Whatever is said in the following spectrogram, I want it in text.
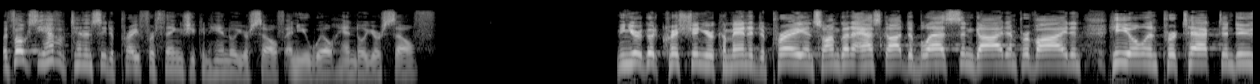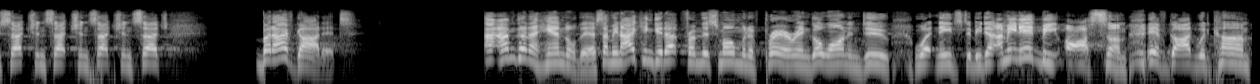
But, folks, you have a tendency to pray for things you can handle yourself, and you will handle yourself. I mean, you're a good Christian, you're commanded to pray, and so I'm going to ask God to bless and guide and provide and heal and protect and do such and such and such and such. But I've got it. I'm going to handle this. I mean, I can get up from this moment of prayer and go on and do what needs to be done. I mean, it'd be awesome if God would come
